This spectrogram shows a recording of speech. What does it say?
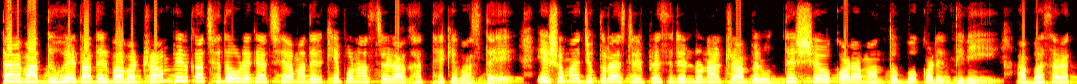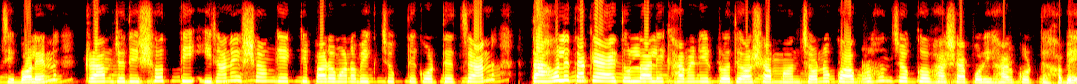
তারা বাধ্য হয়ে তাদের বাবা ট্রাম্পের কাছে দৌড়ে গেছে আমাদের ক্ষেপণাস্ত্রের আঘাত থেকে বাঁচতে। এ সময় যুক্তরাষ্ট্রের প্রেসিডেন্ট ডোনাল্ড ট্রাম্পের উদ্দেশ্যেও করা মন্তব্য করেন তিনি। আব্বাস আরাকচি বলেন, ট্রাম্প যদি সত্যি ইরানের সঙ্গে একটি পারমাণবিক চুক্তি করতে চান তাহলে তাকে আয়তুল্লাহ আলী খামেনির প্রতি অসম্মানজনক ও অগ্রহণযোগ্য ভাষা পরিহার করতে হবে।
